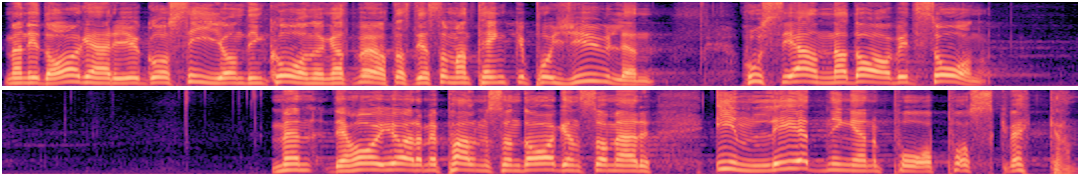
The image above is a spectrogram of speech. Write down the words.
Men idag är det ju Gå Sion din konung att mötas, det som man tänker på julen. Hosianna, Davids son. Men det har att göra med palmsöndagen som är inledningen på påskveckan.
